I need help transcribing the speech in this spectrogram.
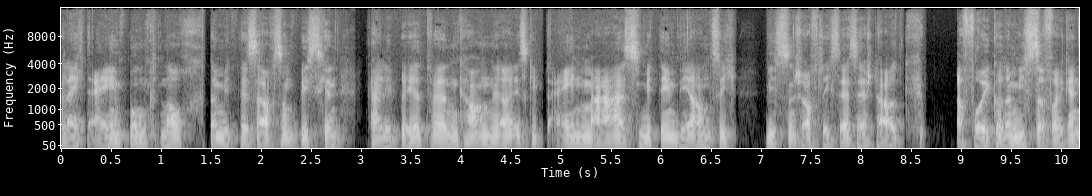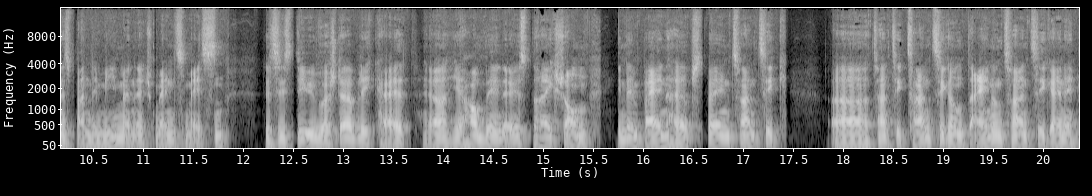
Vielleicht ein Punkt noch, damit das auch so ein bisschen kalibriert werden kann. Ja, es gibt ein Maß, mit dem wir an sich wissenschaftlich sehr, sehr stark Erfolg oder Misserfolg eines Pandemie-Managements messen. Das ist die Übersterblichkeit. Ja, hier haben wir in Österreich schon in den beiden Herbstwellen 20, äh, 2020 und 2021 eine,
